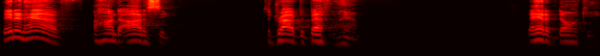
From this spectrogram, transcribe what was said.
They didn't have a Honda Odyssey to drive to Bethlehem, they had a donkey.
